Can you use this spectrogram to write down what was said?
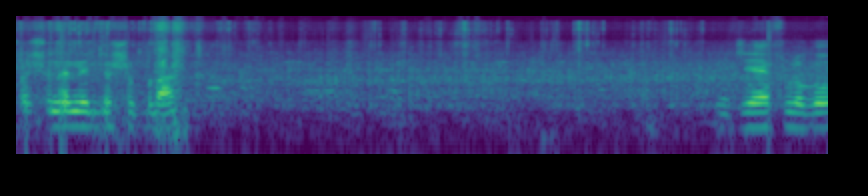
ফ্যাশনের নিজস্ব প্রোডাক্ট জেএফ লোগো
